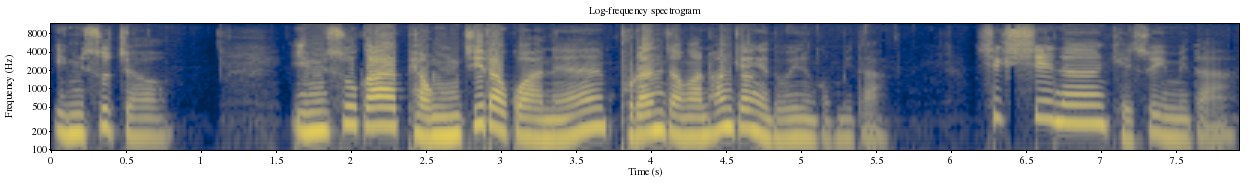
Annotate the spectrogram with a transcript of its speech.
임수죠. 임수가 병지라고 하는 불안정한 환경에 놓이는 겁니다. 식신은 개수입니다.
